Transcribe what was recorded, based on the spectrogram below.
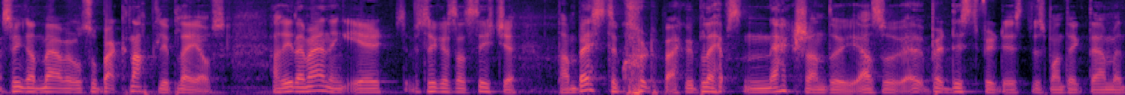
svingat med och så bara knappt i playoffs. Att Eli Manning är försöka att stitcha den bästa quarterback i playoffs nästan då alltså per dist för dist vis man tar det men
